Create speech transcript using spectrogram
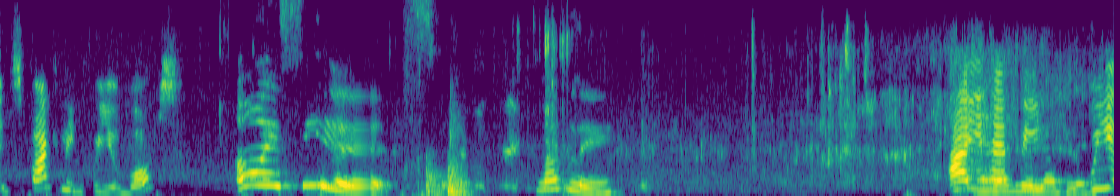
It's sparkling for you, Bobs. Oh, I see it. Lovely. Are you Lovely, happy? lovely. We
